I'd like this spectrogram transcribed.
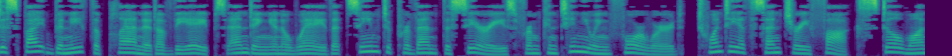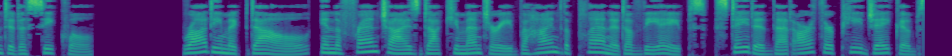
Despite Beneath the Planet of the Apes ending in a way that seemed to prevent the series from continuing forward, 20th Century Fox still wanted a sequel. Roddy McDowall, in the franchise documentary Behind the Planet of the Apes, stated that Arthur P. Jacobs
